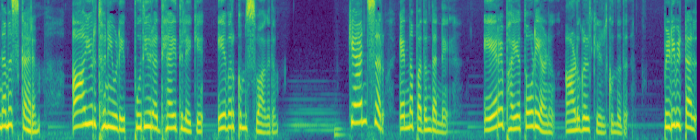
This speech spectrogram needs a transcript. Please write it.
നമസ്കാരം. ആയുർധ്വനിയുടെ പുതിയൊരു അധ്യായത്തിലേക്ക് ഏവർക്കും സ്വാഗതം. ക്യാൻസർ എന്ന പദം തന്നെ ഏറെ ഭയത്തോടെയാണ് ആളുകൾ കേൾക്കുന്നത്. പിടിവിട്ടാൽ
